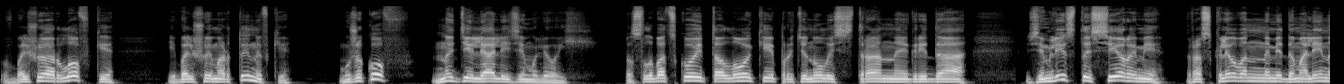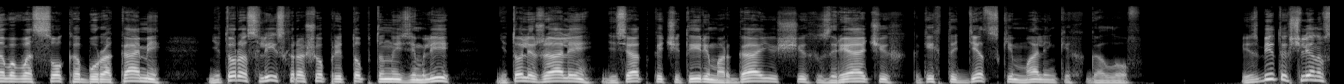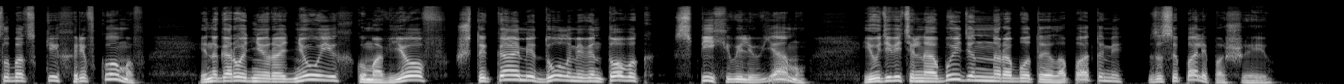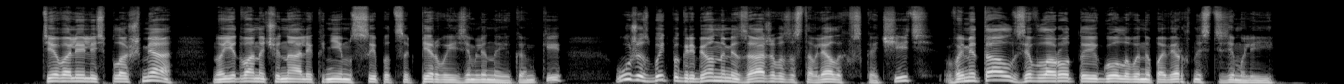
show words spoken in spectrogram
В Большой Орловке и Большой Мартыновке мужиков наделяли землей. По Слободской толоке протянулась странная гряда — Землисто-серыми, расклеванными до малинового сока бураками, не то росли из хорошо притоптанной земли, не то лежали десятка четыре моргающих, зрячих, каких-то детских маленьких голов. Избитых членов слободских ревкомов, иногороднюю родню их, кумовьев, штыками, дулами винтовок спихивали в яму и, удивительно обыденно, работая лопатами, засыпали по шею. Те валились плашмя, но едва начинали к ним сыпаться первые земляные комки, Ужас быть погребенными заживо заставлял их вскочить, выметал зевлоротые головы на поверхность земли.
